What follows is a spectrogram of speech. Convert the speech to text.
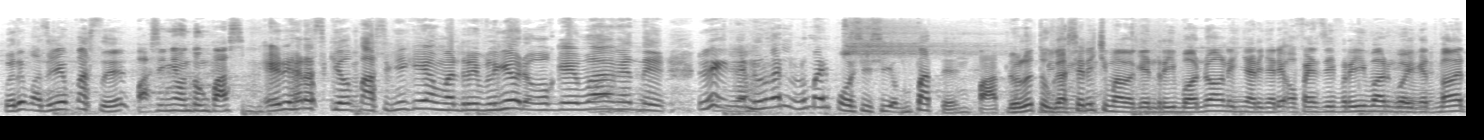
Udah passingnya pas tuh ya. Passingnya untung pas. Ini karena skill passingnya kayak sama dribblingnya udah oke banget nih. Ini kan dulu kan lu main posisi 4 ya? Iya. Empat. Dulu tugasnya ini cuma bagian rebound doang nih, nyari-nyari offensive rebound. Gue Iya. inget banget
